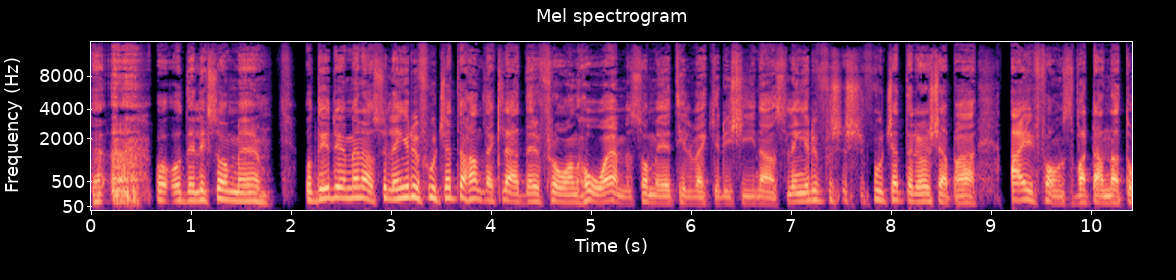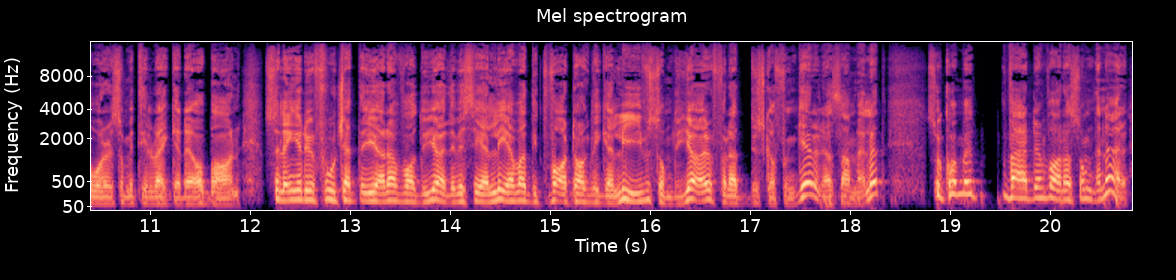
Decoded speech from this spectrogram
Och, och det är liksom, eh, och det är det jag menar, så länge du fortsätter handla kläder från H&M som är tillverkade i Kina, så länge du fortsätter att köpa iPhones vartannat år som är tillverkade av barn, så länge du fortsätter göra vad du gör, det vill säga leva ditt vardagliga liv som du gör för att du ska fungera i det här samhället, så kommer världen vara som den är.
